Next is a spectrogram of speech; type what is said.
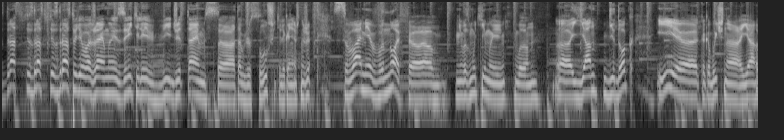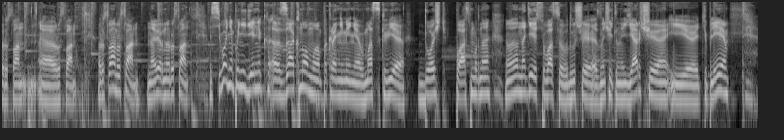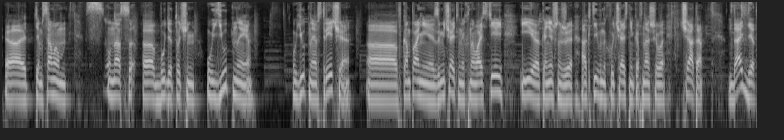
Здравствуйте, здравствуйте, здравствуйте, уважаемые зрители VG Times, а также слушатели, конечно же. С вами вновь э, невозмутимый, вот он, Ян Дедок и, э, как обычно, я, Руслан. Э, Руслан. Руслан, Руслан. Наверное, Руслан. Сегодня понедельник. Э, за окном, по крайней мере, в Москве дождь пасмурно. Надеюсь, у вас в душе значительно ярче и теплее. Тем самым у нас будет очень уютные, уютная встреча Э, в компании замечательных новостей и, конечно же, активных участников нашего чата. Да, дед?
